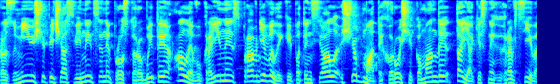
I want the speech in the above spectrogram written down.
Розумію, що під час війни це не просто робити, але в Україні справді великий потенціал, щоб мати хороші команди та якісних гравців.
